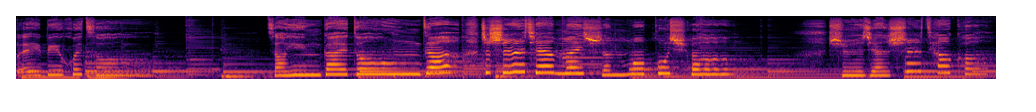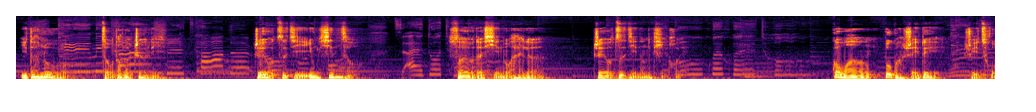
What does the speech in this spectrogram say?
未必会走，早应该懂得，这世界没什么不朽。一段路走到了这里，只有自己用心走，所有的喜怒哀乐，只有自己能体会。过往不管谁对谁错，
